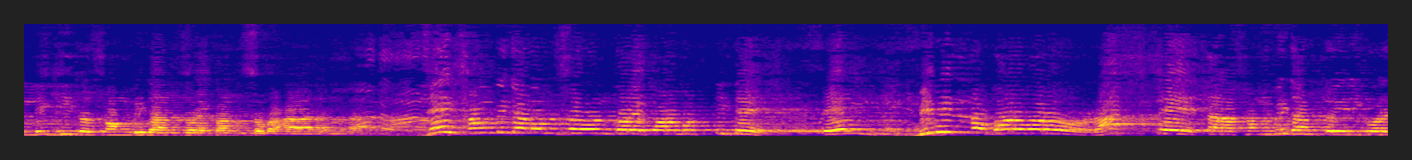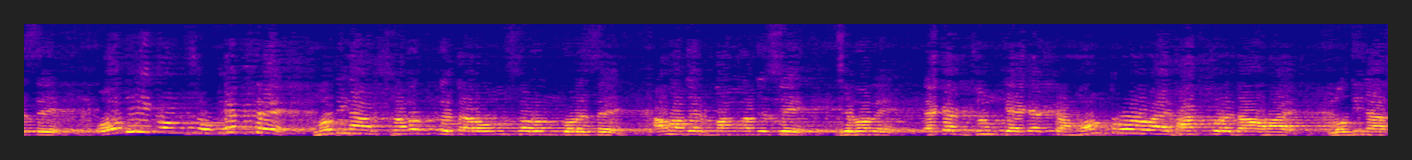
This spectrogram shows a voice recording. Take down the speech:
লিখিত সংবিধান জোরে যেই সংবিধান অনুসরণ করে পরবর্তীতে এই বিভিন্ন বড় বড় রাষ্ট্রে তারা সংবিধান তৈরি করেছে অধিকাংশ ক্ষেত্রে মদিনার সনদকে তারা অনুসরণ করেছে। আমাদের বাংলাদেশে যেভাবে এক একজনকে এক একটা মন্ত্রণালয় ভাগ করে দেওয়া হয়, মদিনার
